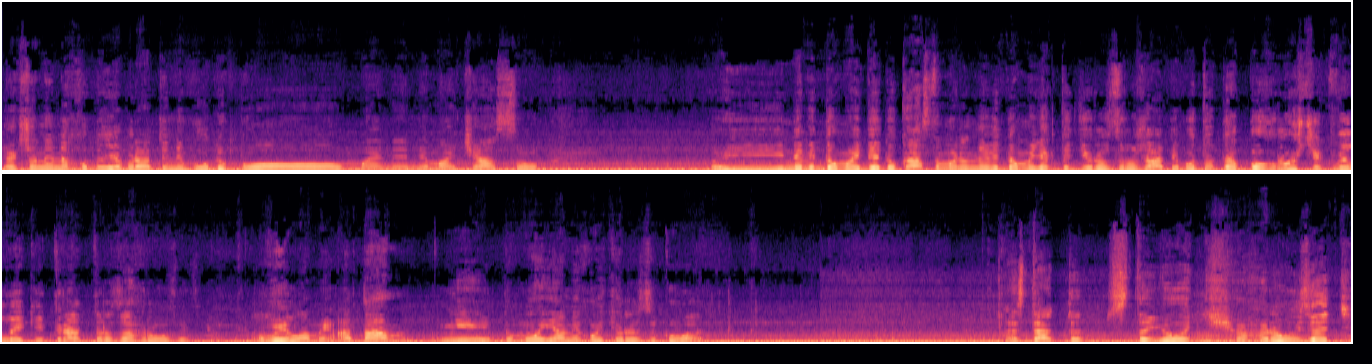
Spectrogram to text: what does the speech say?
Якщо не на ходу, я брати не буду, бо в мене немає часу. І невідомо йде до кастомера, невідомо як тоді розгружати. Бо тут погрузчик великий, трактор загрузить вилами, а там ні, тому я не хочу ризикувати. Ось так тут стають, грузять,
